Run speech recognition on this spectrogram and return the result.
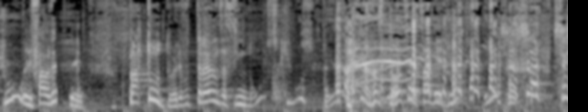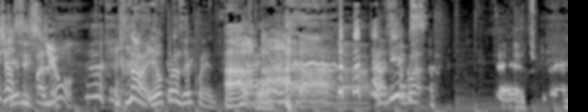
Ju?" Ele fala desse jeito. Pra tudo. Ele transa assim, nossa, que gostoso. Você sabe disso? Você já Ele assistiu? Não, eu transei com ele. Ah, aí, pô. aí, estava- É, tipo, é,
